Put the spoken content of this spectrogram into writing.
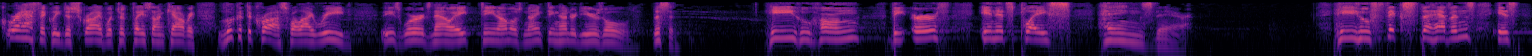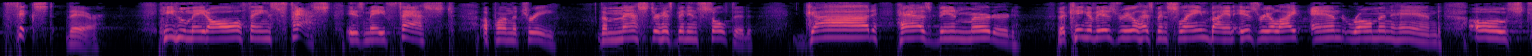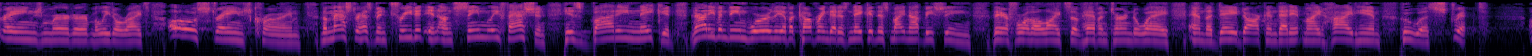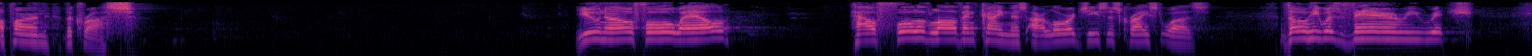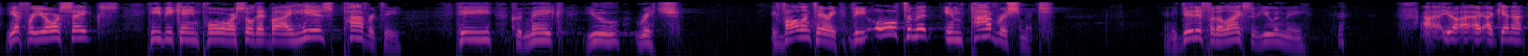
graphically described what took place on Calvary. Look at the cross while I read these words now 18, almost 1900 years old. Listen. He who hung the earth in its place hangs there. He who fixed the heavens is fixed there. He who made all things fast is made fast upon the tree. The master has been insulted. God has been murdered. The king of Israel has been slain by an Israelite and Roman hand. Oh, strange murder, Melito writes. Oh, strange crime. The master has been treated in unseemly fashion, his body naked, not even deemed worthy of a covering that his nakedness might not be seen. Therefore the lights of heaven turned away, and the day darkened that it might hide him who was stripped upon the cross. You know full well how full of love and kindness our Lord Jesus Christ was. Though he was very rich, yet for your sakes he became poor so that by his poverty he could make you rich. A voluntary, the ultimate impoverishment. And he did it for the likes of you and me. I, you know, I, I cannot,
